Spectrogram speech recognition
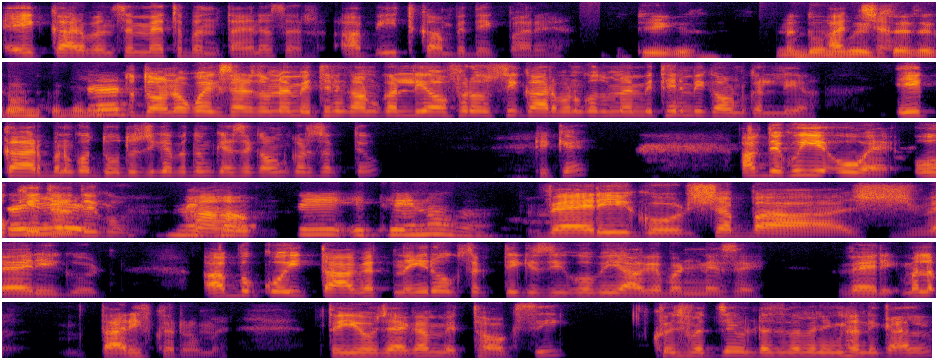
एक कार्बन से मेथ बनता है ना सर आप ईथ कहाँ पे देख पा रहे हैं? ठीक है मैं दोनों अच्छा, को एक अच्छा। साइड से काउंट कर रहा था तो दोनों को एक साइड तुमने मिथेन काउंट कर लिया और फिर उसी कार्बन को तुमने मिथेन भी काउंट कर लिया। एक कार्बन को दो दो जगह पे तुम कैसे काउंट कर सकते हो? ठीक है? अब देखो ये ओ है। ओ के इधर देखो। हाँ हाँ। इथेन होगा। वेरी गुड शाबाश। वेरी गुड अब कोई ताकत नहीं रोक सकती किसी को भी आगे बढ़ने से। वेरी मतलब तारीफ़ कर रहा हूँ मैं। तो ये हो जाएगा मिथॉक्सी कुछ बच्चे उल्टा सीधा मीनिंग ना निकाल।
